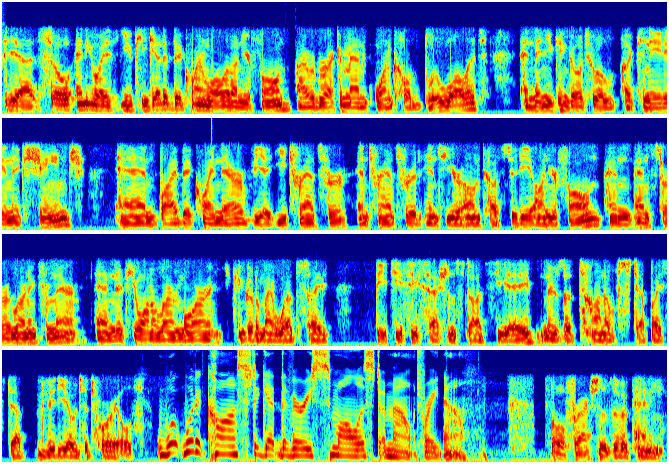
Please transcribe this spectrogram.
Yeah. So, anyways, you can get a Bitcoin wallet on your phone. I would recommend one called BlueWallet, and then you can go to a, a Canadian exchange and buy Bitcoin there via e-transfer and transfer it into your own custody on your phone and, and start learning from there. And if you want to learn more, you can go to my website, btcsessions.ca. There's a ton of step by step video tutorials. What would it cost to get the very smallest amount right now? Oh, fractions of a penny.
